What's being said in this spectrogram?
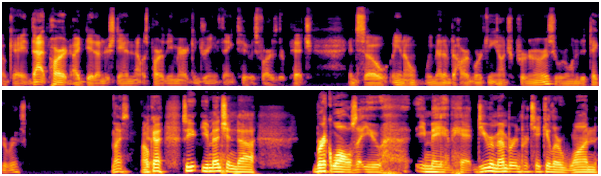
Okay, that part I did understand, and that was part of the American Dream thing too, as far as their pitch. And so, you know, we met him to hardworking entrepreneurs who were wanted to take a risk. Nice. Okay. Yeah. So you, you mentioned uh, brick walls that you you may have hit. Do you remember in particular one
